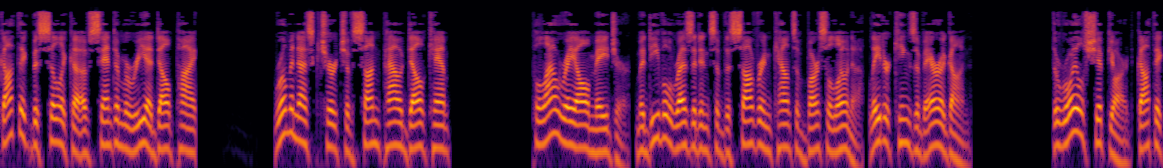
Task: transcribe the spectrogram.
Gothic Basilica of Santa Maria del Pi Romanesque Church of San Pau del Camp Palau Real Major, medieval residence of the sovereign counts of Barcelona, later kings of Aragon The Royal Shipyard Gothic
